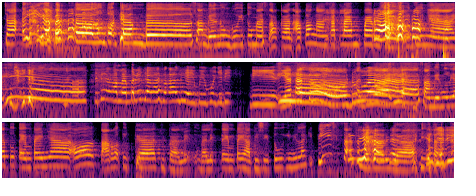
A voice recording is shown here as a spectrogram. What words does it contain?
Ca iya betul. Untuk dumbbell sambil nunggu itu masakan. Atau ngangkat lemper Oh. itunya iya. Jadi angkat lempernya jangan sekali ya ibu-ibu. Jadi di iya ya satu sa- dua, iya. Sambil ngeliat tuh tempenya. Oh taruh tiga dibalik balik tempe habis itu. Ini lagi bisa Iya, sebenarnya. Ya, iya. jadi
